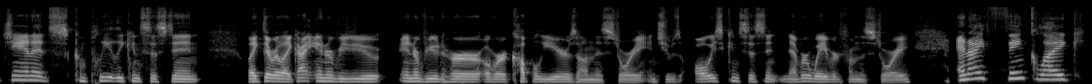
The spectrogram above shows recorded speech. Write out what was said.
Janet's completely consistent. Like they were like I interviewed interviewed her over a couple years on this story, and she was always consistent, never wavered from the story. And I think like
